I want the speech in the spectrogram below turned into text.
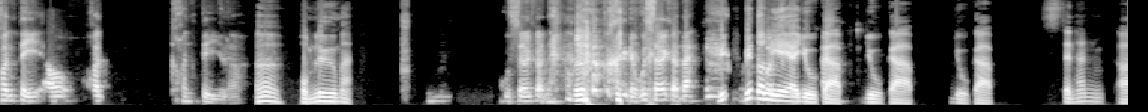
Conti เอาคอน คอนติเหรอ เออ ผมลืมอะ กูเซิร์ชก่อนนะเดี๋ยวกูเซิร์ชก่อนนะวิวิกตอเรียอยู่กับอยู่กับอยู่กับเซนทันเอ่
